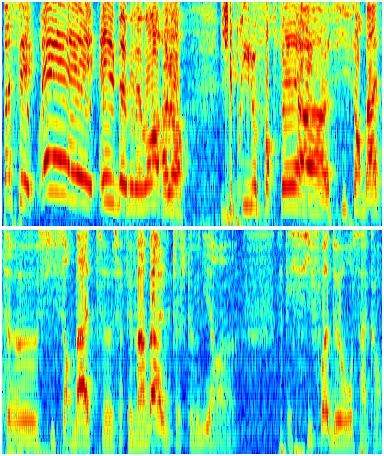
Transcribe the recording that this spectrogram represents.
passé. Ouais Et bien évidemment, alors, j'ai pris le forfait à 600 bahts. 600 bahts, euh, ça fait 20 balles, tu vois ce que je veux dire. Euh, ça fait 6 fois 2,50€.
